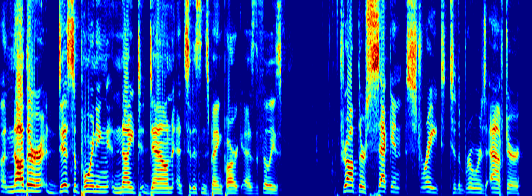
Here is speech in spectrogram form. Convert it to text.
Another disappointing night down at Citizens Bank Park as the Phillies dropped their second straight to the Brewers after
